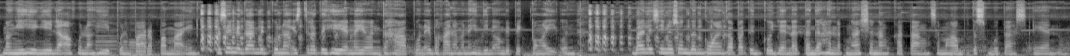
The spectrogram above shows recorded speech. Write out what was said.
manghihingi lang ako ng hipon para pamain. Kasi nagamit ko ng estratehiya na yon kahapon ay baka naman na hindi na umepekto ngayon. Bali, sinusundan ko nga yung kapatid ko dyan at naghahanap nga siya ng katang sa mga butas-butas. Ayan, oh.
